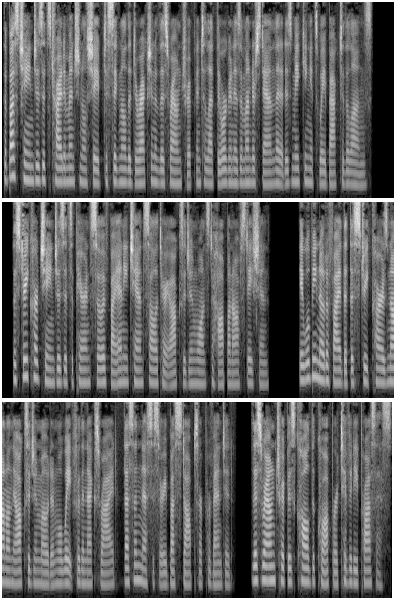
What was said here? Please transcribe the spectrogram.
The bus changes its tridimensional shape to signal the direction of this round trip and to let the organism understand that it is making its way back to the lungs. The streetcar changes its appearance so if by any chance solitary oxygen wants to hop on off station, it will be notified that the streetcar is not on the oxygen mode and will wait for the next ride, thus unnecessary bus stops are prevented. This round trip is called the cooperativity process.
